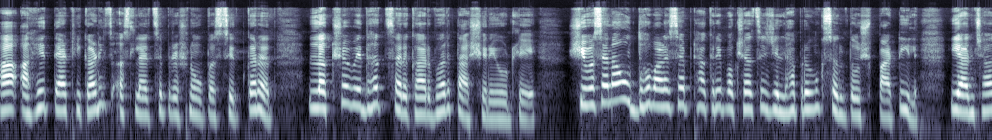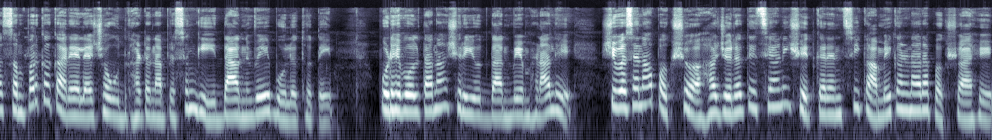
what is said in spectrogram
हा आहे त्या ठिकाणीच असल्याचे प्रश्न उपस्थित करत लक्ष वेधत सरकारभर ताशेरे ओढले. शिवसेना उद्धव बाळासाहेब ठाकरे पक्षाचे जिल्हाप्रमुख संतोष पाटील यांच्या संपर्क कार्यालयाच्या उद्घाटनाप्रसंगी दानवे बोलत होते. पुढे बोलताना श्रीयुत दानवे म्हणाले शिवसेना पक्ष हा जनतेचे आणि शेतकऱ्यांची कामे करणारा पक्ष आहे.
